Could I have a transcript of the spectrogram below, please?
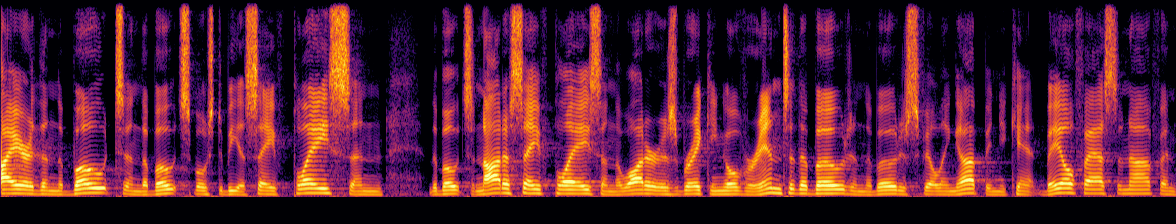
Higher than the boat, and the boat's supposed to be a safe place, and the boat's not a safe place, and the water is breaking over into the boat, and the boat is filling up, and you can't bail fast enough, and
